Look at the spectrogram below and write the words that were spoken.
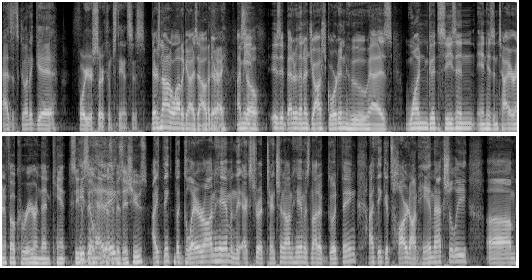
as it's gonna get for your circumstances. There's not a lot of guys out Okay. there. I mean, So- is it better than a Josh Gordon who has one good season in his entire NFL career and then can't see the He's a field because headache. of his issues? I think the glare on him and the extra attention on him is not a good thing. I think it's hard on him actually. Um,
